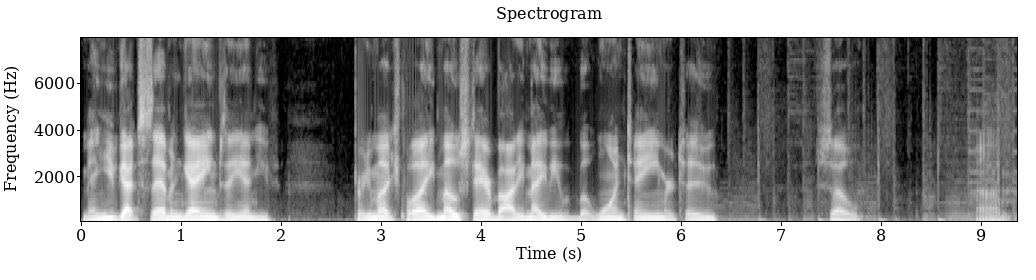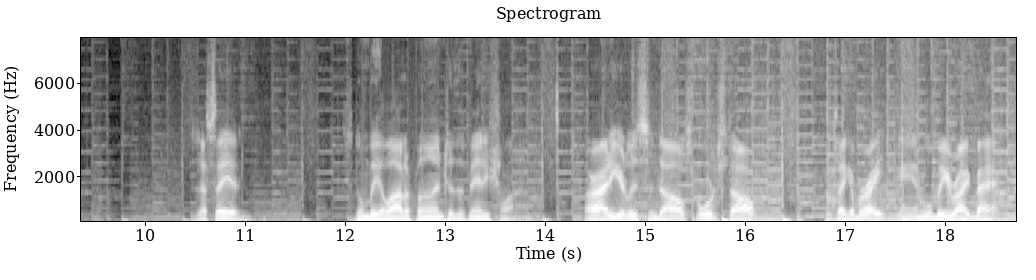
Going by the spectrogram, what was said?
Man, you've got seven games in. You've pretty much played most everybody, maybe but one team or two. So, um, as I said, it's going to be a lot of fun to the finish line. All righty, you're listening to All Sports Talk. We'll take a break and we'll be right back.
